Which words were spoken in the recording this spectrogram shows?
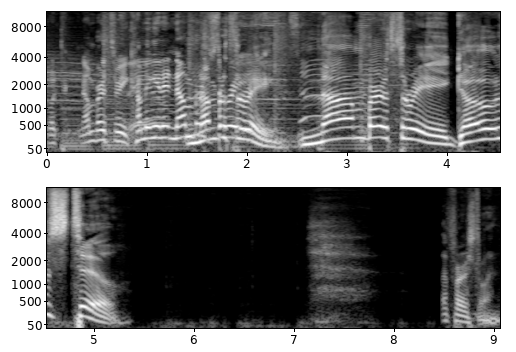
What, number three. Coming in at number, Number three. Number three goes to the first one.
